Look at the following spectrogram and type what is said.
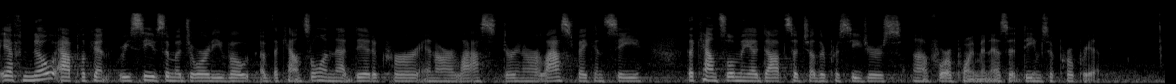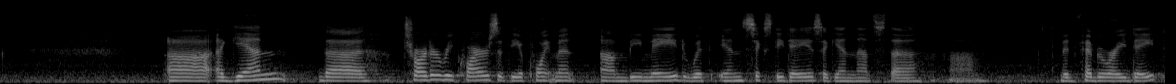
If no applicant receives a majority vote of the council, and that did occur in our last, during our last vacancy, the council may adopt such other procedures uh, for appointment as it deems appropriate. Uh, Again, the charter requires that the appointment um, be made within 60 days. Again, that's the um, mid-February date.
